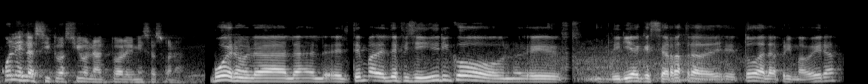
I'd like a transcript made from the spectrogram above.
¿Cuál es la situación actual en esa zona? Bueno, el tema del déficit hídrico eh, diría que se arrastra desde toda la primavera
